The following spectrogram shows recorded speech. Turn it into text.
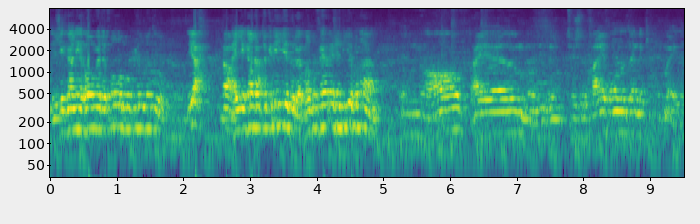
Dus je kan hier gewoon met een volle mobiel naartoe. Ja, nou, En je kan op de knieën terug, want hoe ver is het hier vandaan? Een half, vrij, eh, tussen de 500 en de kilometer.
